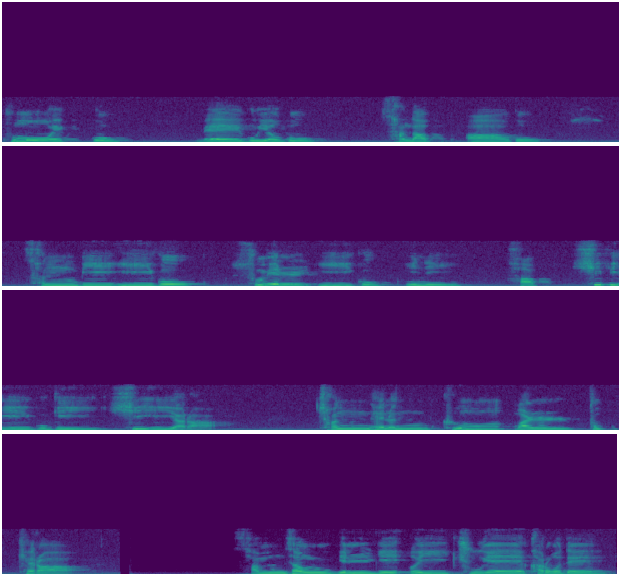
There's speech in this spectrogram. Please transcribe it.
구모액국 매구여국 산압아국 선비이국 수밀이국이니 합 12국이 시야라. 천해는 금말 북해라. 삼성밀기의 주에 가로되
